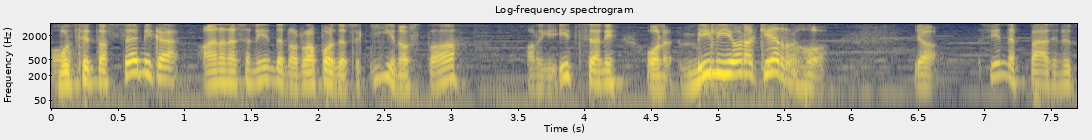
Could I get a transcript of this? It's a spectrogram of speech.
Oh. Mutta sitten taas se, mikä aina näissä Nintendo raporteissa kiinnostaa, ainakin itseäni, on miljoona kerho. Ja sinne pääsi nyt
